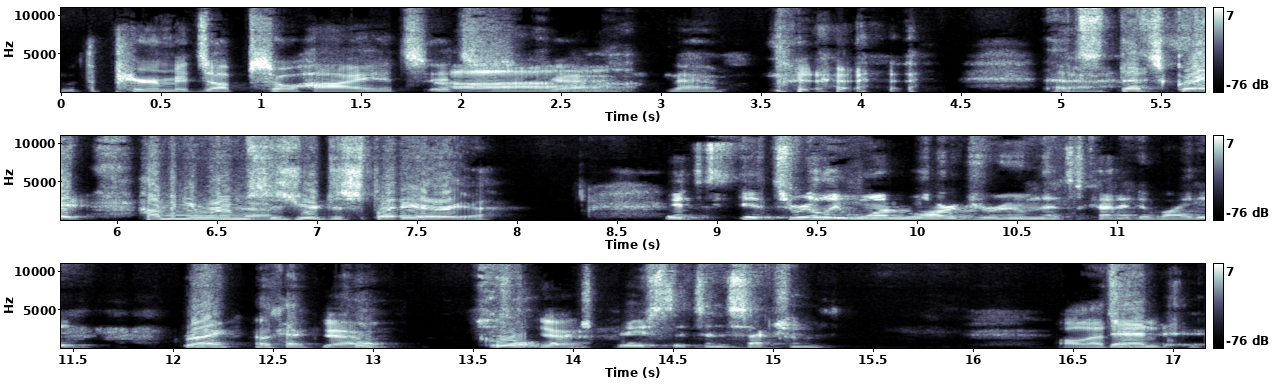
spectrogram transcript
with the pyramids up so high, it's it's Oh. yeah. That's Yeah. that's great. How many rooms Yeah. is your display area? It's it's really one large room that's kind of divided. Right. Okay. Yeah. Cool. Cool. Yeah. Space that's in sections. Oh, that's And really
